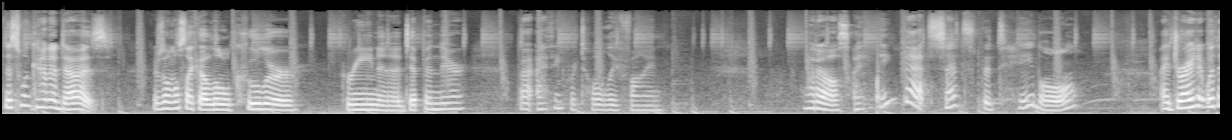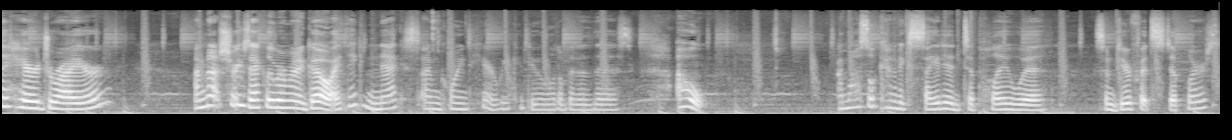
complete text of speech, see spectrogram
This one kind of does. There's almost like a little cooler green and a dip in there, but I think we're totally fine. What else? I think that sets the table. I dried it with a hair dryer. I'm not sure exactly where I'm going to go. I think next I'm going to, here, we could do a little bit of this. Oh, I'm also kind of excited to play with some Deerfoot stipplers.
